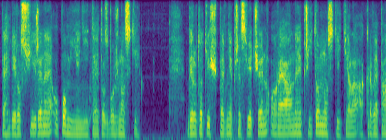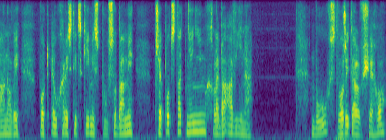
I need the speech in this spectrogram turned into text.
tehdy rozšířené opomíjení této zbožnosti. Byl totiž pevně přesvědčen o reálné přítomnosti těla a krve pánovi pod eucharistickými způsobami přepodstatněním chleba a vína. Bůh, stvořitel všeho,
